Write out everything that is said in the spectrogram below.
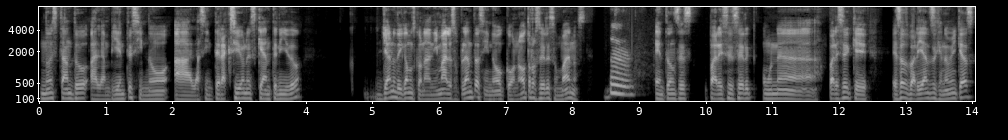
no es tanto al ambiente, sino a las interacciones que han tenido ya no digamos con animales o plantas, sino con otros seres humanos. Mm. Entonces, parece ser una, parece que esas variantes genómicas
